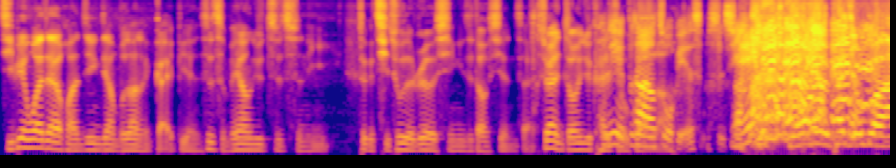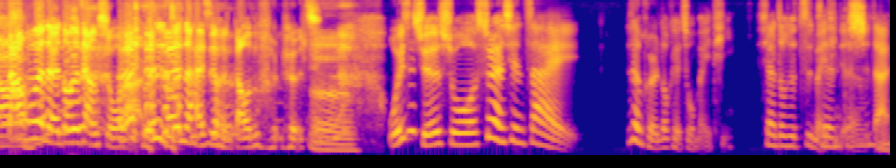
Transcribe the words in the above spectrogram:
即便外在环境这样不断的改变，是怎么样去支持你这个起初的热心，一直到现在？虽然你终于就开始，也不知道要做别的什么事情，开酒馆啊。大部分的人都是这样说啦，但是真的还是有很高度的热情。嗯、我一直觉得说，虽然现在任何人都可以做媒体。现在都是自媒体的时代，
